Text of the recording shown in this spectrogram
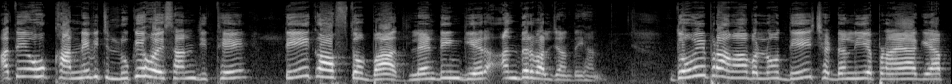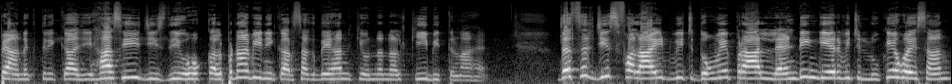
ਅਤੇ ਉਹ ਖਾਨੇ ਵਿੱਚ ਲੁਕੇ ਹੋਏ ਸਨ, ਜਿੱਥੇ ਟੇਕ ਆਫ ਤੋਂ ਬਾਅਦ ਲੈਂਡਿੰਗ ਗੇਅਰ ਅੰਦਰ ਵੱਲ ਜਾਂਦੇ ਹਨ। ਦੋਵੇਂ ਭਰਾਵਾਂ ਵੱਲੋਂ ਦੇਸ਼ ਛੱਡਣ ਲਈ ਅਪਣਾਇਆ ਗਿਆ ਭਿਆਨਕ ਤਰੀਕਾ ਅਜਿਹਾ ਸੀ, ਜਿਸ ਦੀ ਉਹ ਕਲਪਨਾ ਵੀ ਨਹੀਂ ਕਰ ਸਕਦੇ ਹਨ ਕਿ ਉਹਨਾਂ ਨਾਲ ਕੀ ਬੀਤਣਾ ਹੈ। ਦਰਅਸਲ ਜਿਸ ਫਲਾਈਟ ਵਿੱਚ ਦੋਵੇਂ ਭਰਾ ਲੈਂਡਿੰਗ ਗੇਅਰ ਵਿੱਚ ਲੁਕੇ ਹੋਏ ਸਨ,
